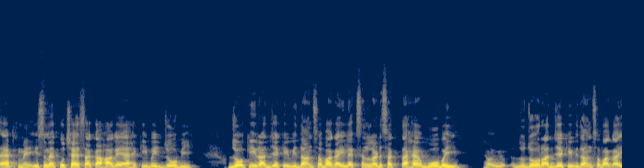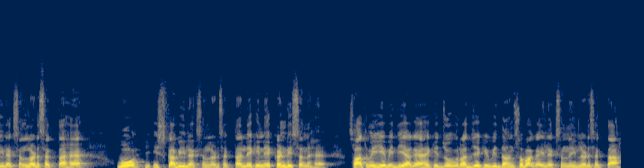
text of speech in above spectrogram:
एफ़ में। इसमें कुछ ऐसा कहा गया है कि भाई जो भी, जो कि राज्य की विधानसभा का इलेक्शन लड़ सकता है, वो भाई जो राज्य की विधानसभा का इलेक्शन लड़ सकता है वो इसका भी इलेक्शन लड़ सकता है लेकिन एक कंडीशन है। साथ में ये भी दिया गया है कि जो राज्य की विधानसभा का इलेक्शन नहीं लड़ सकता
